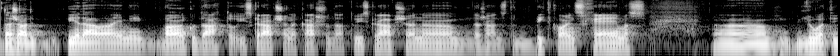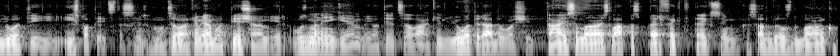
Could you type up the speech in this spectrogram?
Dažādi piedāvājumi, banku datu izkrāpšana, karšu datu izkrāpšana, dažādas bitkoinu schēmas, ļoti, ļoti izplatīts tas ir. Un cilvēkiem jābūt tiešām uzmanīgiem, jo tie cilvēki ir ļoti radoši. Taisa mājaslapas, perfekti, teiksim, kas atbilst banku.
